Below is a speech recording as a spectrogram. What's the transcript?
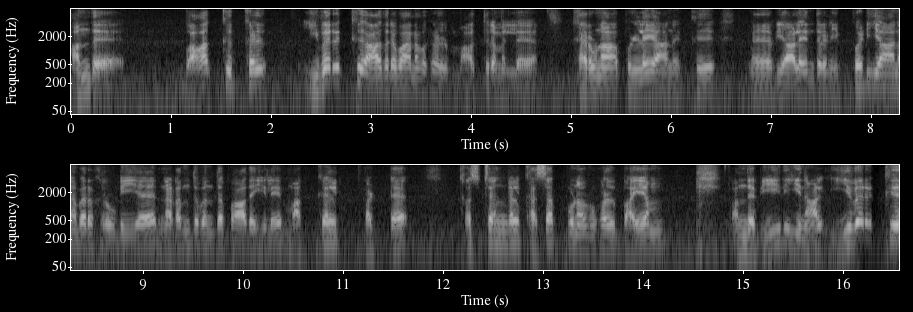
அந்த வாக்குகள் இவருக்கு ஆதரவானவர்கள் மாத்திரமல்ல. கருணா பிள்ளையானுக்கு வியாழேந்திரன் இப்படியானவர்களுடைய நடந்து வந்த பாதையிலே மக்கள் பட்ட கஷ்டங்கள் கசப்புணர்வுகள் பயம் அந்த வீதியினால் இவருக்கு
